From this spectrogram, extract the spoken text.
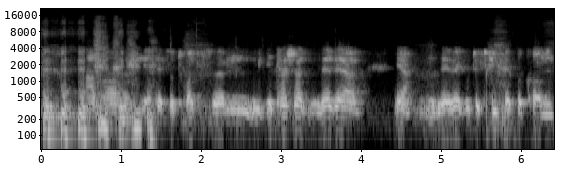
Aber äh, nichtsdestotrotz, ähm, die Tasche hat ein sehr, sehr, ja, sehr, sehr gutes Feedback bekommen.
